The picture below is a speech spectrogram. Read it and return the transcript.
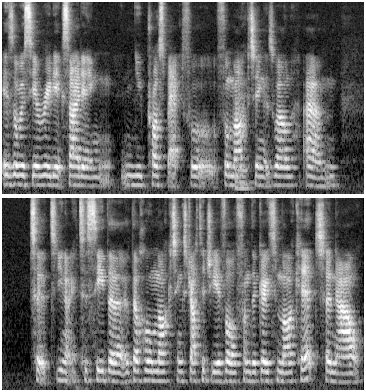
is obviously a really exciting new prospect for, for marketing as well. Um, to, to, you know to see the the whole marketing strategy evolve from the go to market to now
